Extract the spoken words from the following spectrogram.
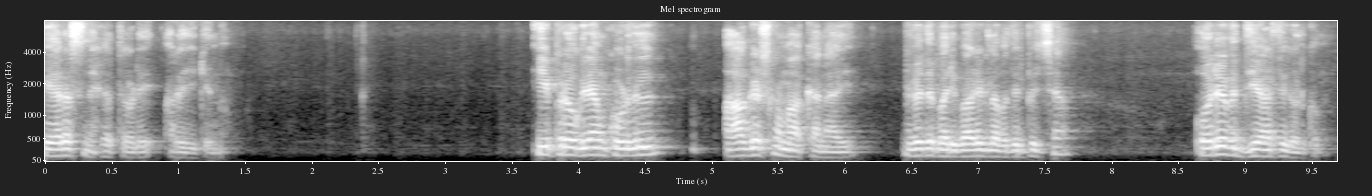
ഏറെ സ്നേഹത്തോടെ അറിയിക്കുന്നു. ഈ പ്രോഗ്രാം കൂടുതൽ ആകർഷകമാക്കാനായി വിവിധ പരിപാടികൾ അവതരിപ്പിച്ച ഓരോ വിദ്യാർത്ഥികൾക്കും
